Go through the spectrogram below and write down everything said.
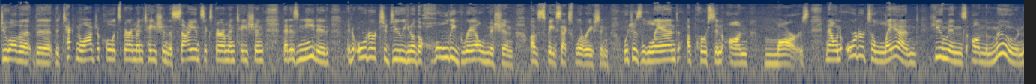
do all the, the, the technological experimentation, the science experimentation that is needed in order to do, you know, the holy grail mission of space exploration, which is land a person on Mars. Now, in order to land humans on the moon,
